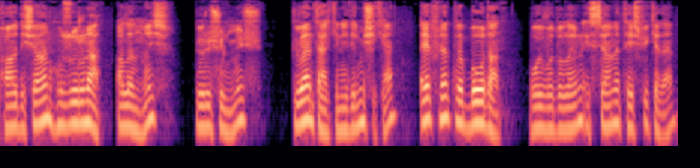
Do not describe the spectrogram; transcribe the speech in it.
padişahın huzuruna alınmış, görüşülmüş, güven telkin edilmiş iken Eflak ve Boğdan voyvodaların isyana teşvik eden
